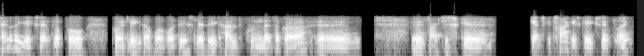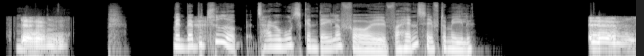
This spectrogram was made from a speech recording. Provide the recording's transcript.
talrige eksempler på, på atleter, hvor, hvor det slet ikke har kunnet lade sig gøre. Øh, øh, faktisk øh, ganske tragiske eksempler. Ikke? Mm. Øh, Men hvad betyder Tiger Woods skandaler for, øh, for hans eftermæle? Øhm,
